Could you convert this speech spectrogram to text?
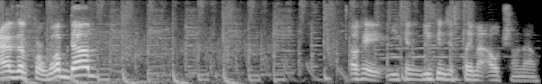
As of for Wub Dub, okay, you can you can just play my outro now.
